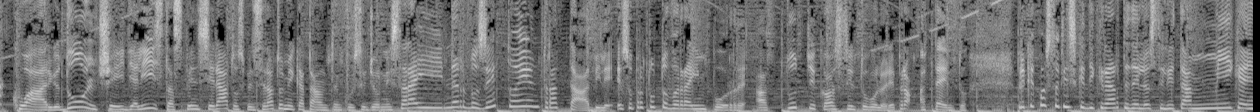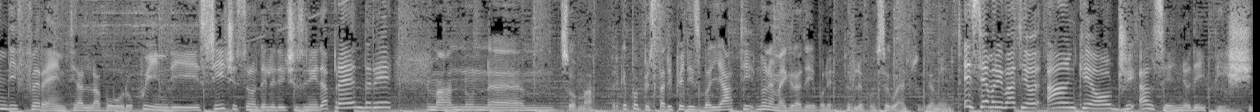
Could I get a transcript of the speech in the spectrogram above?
Acqua Acquario, dolce, idealista, spensierato, spensierato mica tanto in questi giorni, sarai nervosetto e intrattabile e soprattutto vorrai imporre a tutti i costi il tuo volere, però attento, perché questo rischia di crearti delle ostilità mica indifferenti al lavoro, quindi sì, ci sono delle decisioni da prendere, ma non, ehm, insomma, perché poi per stare i piedi sbagliati non è mai gradevole, per le conseguenze ovviamente. E siamo arrivati anche oggi al segno dei pesci.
